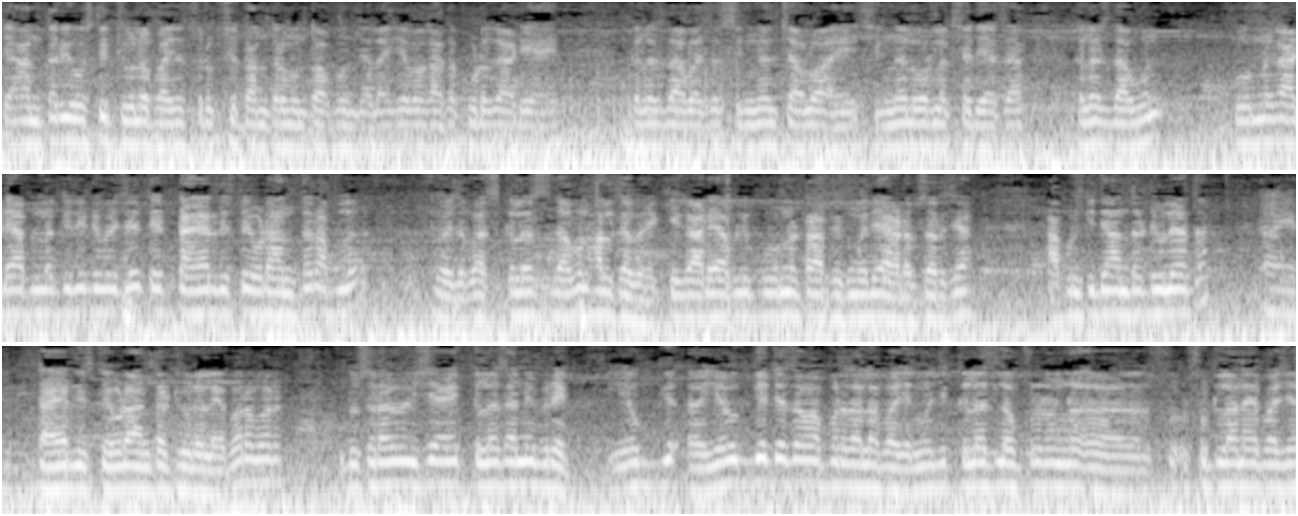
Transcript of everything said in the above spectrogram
ते अंतर व्यवस्थित ठेवलं पाहिजे सुरक्षित अंतर म्हणतो आपण त्याला. हे बघा आता पुढे गाडी आहे. कलच दाबायचं सिग्नल चालू आहे. सिग्नलवर लक्ष द्यायचा. कलच दाबून पूर्ण गाडी आपल्याला किती ठेवायचे ते टायर दिसतं एवढं अंतर आपलं ठेवायचं. बस कलच दाबून हलका ब्रेक की गाडी आपली पूर्ण ट्रॅफिकमध्ये आहे. हडपसरच्या आपण किती अंतर ठेवलंय आता? टायर टायर दिसतं एवढं अंतर ठेवलेलं आहे. बरोबर? दुसरा विषय आहे क्लच आणि ब्रेक योग्य योग्य त्याचा वापर झाला पाहिजे. म्हणजे क्लच लवकर सुटला नाही पाहिजे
